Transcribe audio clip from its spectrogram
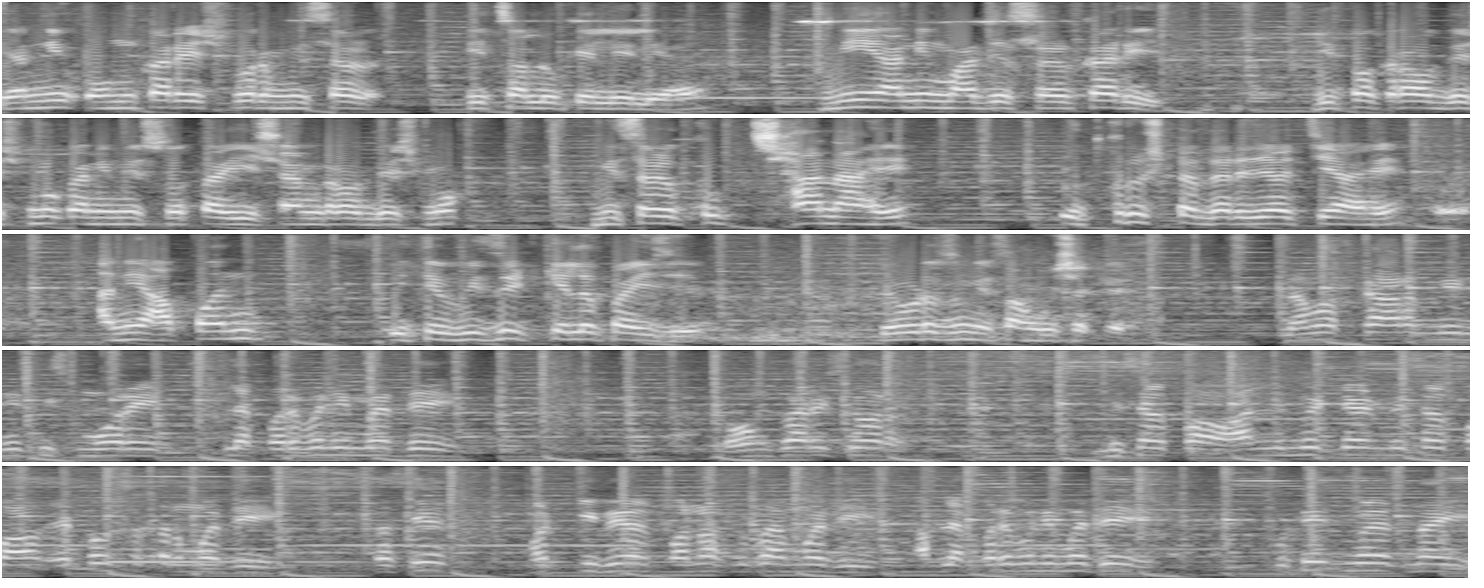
यांनी ओंकारेश्वर मिसळ ही चालू केलेली आहे. मी आणि माझे सहकारी दीपकराव देशमुख आणि मी स्वतः ईशानराव देशमुख. मिसळ खूप छान आहे. उत्कृष्ट दर्जाची आहे आणि आपण इथे व्हिजिट केलं पाहिजे. एवढंच मी सांगू शकेन. नमस्कार मी नितीश मोरे. आपल्या परभणीमध्ये ओंकारेश्वर मिसळपाव अनलिमिटेड मिसळपाव एकोणसत्तरमध्ये तसेच मटकी भेळ पन्नास रुपयामध्ये आपल्या परभणीमध्ये कुठेच मिळत नाही.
